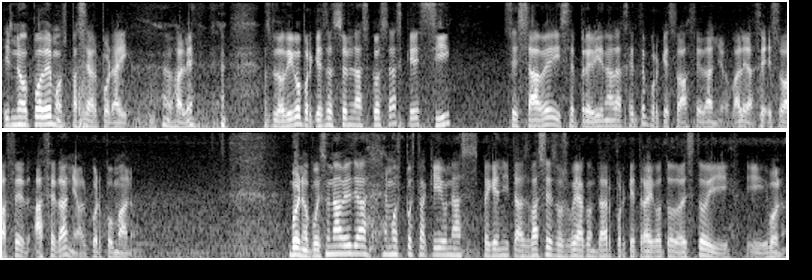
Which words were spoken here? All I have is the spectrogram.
y no podemos pasear por ahí. ¿Vale? Os lo digo porque esas son las cosas que sí se sabe y se previene a la gente porque eso hace daño, ¿vale? Hace, eso hace, hace daño al cuerpo humano. Bueno, pues una vez ya hemos puesto aquí unas pequeñitas bases, os voy a contar por qué traigo todo esto y, bueno,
